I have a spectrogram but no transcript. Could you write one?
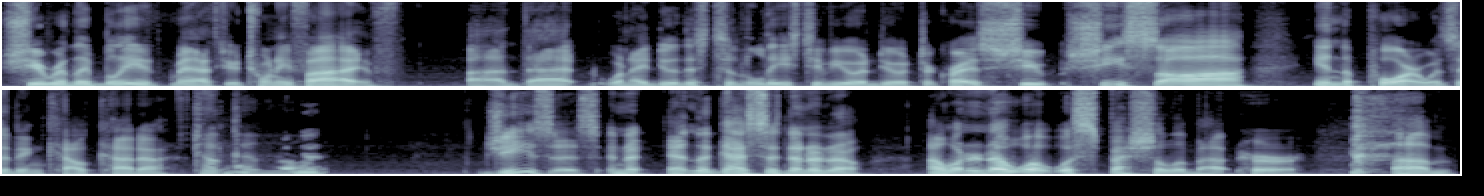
"She really believed Matthew 25." Uh, that when I do this to the least of you, I do it to Christ. She she saw in the poor. Was it in Calcutta? Calcutta. Jesus. And, and the guy said, No, no, no. I want to know what was special about her. Um,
